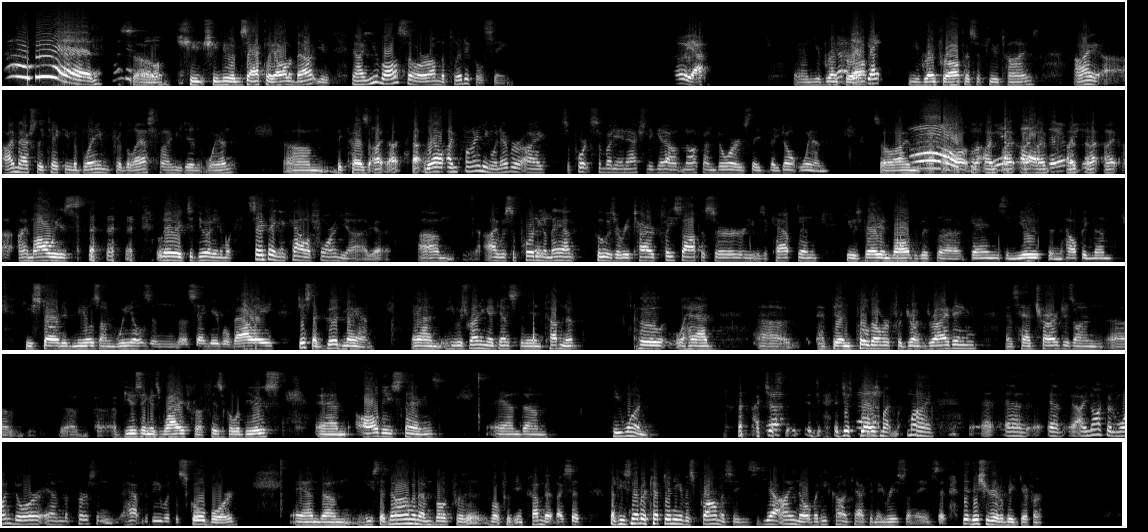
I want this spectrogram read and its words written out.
Oh good. Wonderful. so she she knew exactly all about you. Now you've also are on the political scene. Oh yeah. And you've run for office you've run for office a few times. I i'm actually taking the blame for the last time you didn't win um, because I, I, well, I'm finding whenever I support somebody and actually get out and knock on doors, they, they don't win. So I'm Oh, I'm I'm, I, we go. I, I, I'm always leery to do it anymore. Same thing in California. Uh, um, I was supporting a man who was a retired police officer. He was a captain. He was very involved with uh, gangs and youth and helping them. He started Meals on Wheels in the San Gabriel Valley. Just a good man. And he was running against the incumbent who had uh, had been pulled over for drunk driving, has had charges on uh, uh, abusing his wife, uh, physical abuse, and all these things. And um, he won. I just it, it just blows my mind. And and I knocked on one door, and the person happened to be with the school board, and um, he said, "No, I'm going to vote for the vote for the incumbent." And I said, "But he's never kept any of his promises." He said, "Yeah, I know, but he contacted me recently and said this year it'll be different."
